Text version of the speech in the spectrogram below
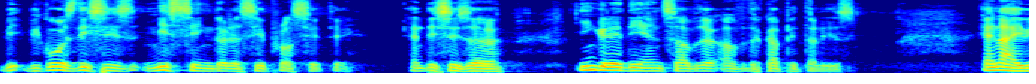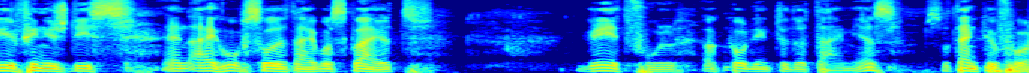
Be, because this is missing the reciprocity. And this is a ingredients of the, of the capitalism. And I will finish this, and I hope so that I was quite grateful according to the time, yes? So thank you for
